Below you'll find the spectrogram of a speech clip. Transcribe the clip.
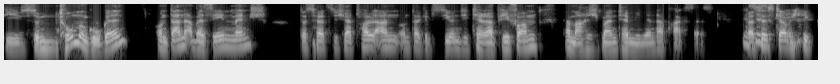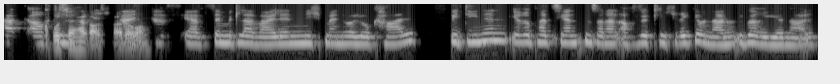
die Symptome googeln und dann aber sehen, Mensch, das hört sich ja toll an und da gibt es die und die Therapieformen, da mache ich meinen Termin in der Praxis. Das, das ist, ist, glaube ich, die große die Herausforderung. Dass Ärzte mittlerweile nicht mehr nur lokal bedienen ihre Patienten, sondern auch wirklich regional und überregional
